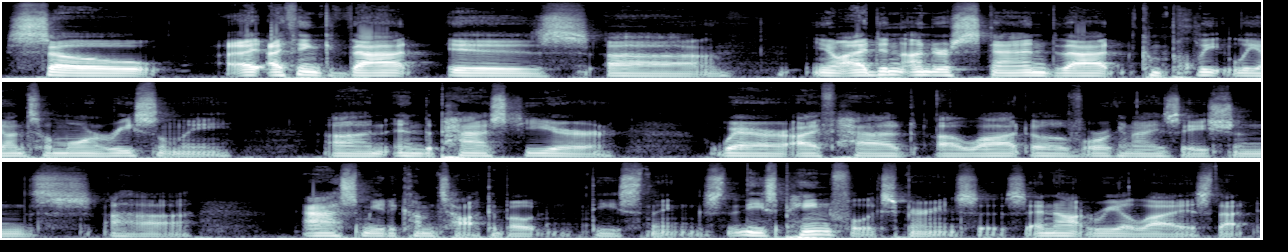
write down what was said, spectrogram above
so I, I think that is uh, you know I didn't understand that completely until more recently, uh, in the past year, where I've had a lot of organizations. Uh, ask me to come talk about these things, these painful experiences, and not realize that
